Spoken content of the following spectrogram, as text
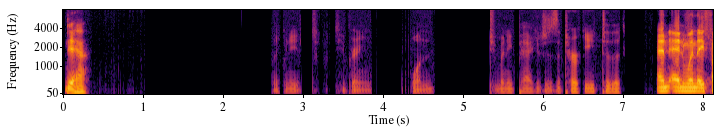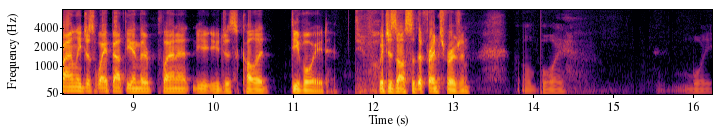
Yeah, Like when you you bring one too many packages of turkey to the and and when they finally just wipe out the other planet, you, you just call it devoid, which is also the French version. oh boy, boy.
